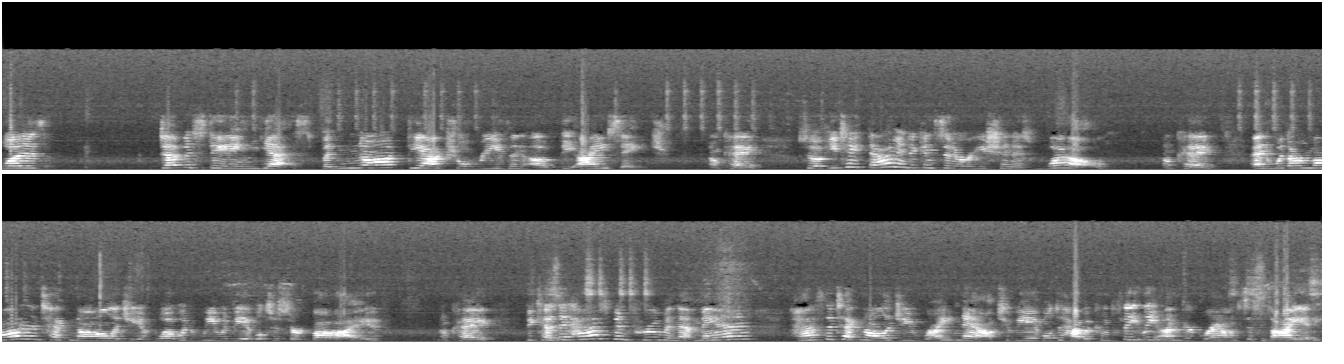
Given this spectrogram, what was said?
was devastating, yes, but not the actual reason of the Ice Age. Okay? So if you take that into consideration as well, okay, and with our modern technology of what would we would be able to survive, okay, because it has been proven that man has the technology right now to be able to have a completely underground society,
